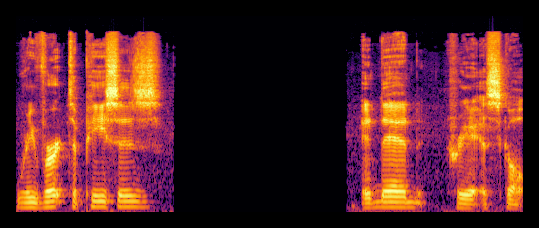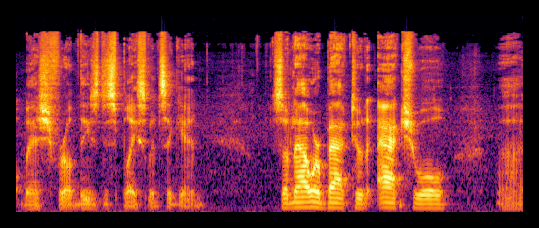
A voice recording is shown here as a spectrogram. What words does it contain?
revert to pieces, and then create a sculpt mesh from these displacements again. So now we're back to an actual uh,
